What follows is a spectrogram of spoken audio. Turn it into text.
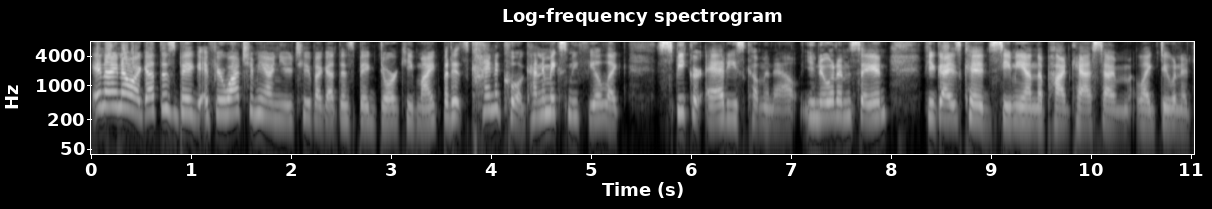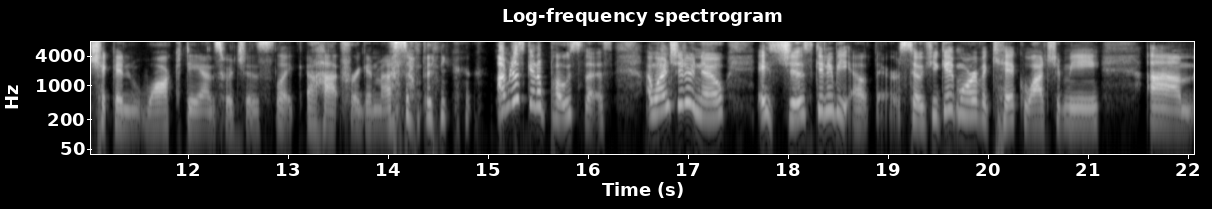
And I know I got this big, if you're watching me on YouTube, I got this big dorky mic, but it's kind of cool. It kind of makes me feel like Speaker Addie's coming out. You know what I'm saying? If you guys could see me on the podcast, I'm like doing a chicken walk dance, which is like a hot friggin' mess up in here. I'm just going to post this. I want you to know it's just going to be out there. So if you get more of a kick watching me um,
